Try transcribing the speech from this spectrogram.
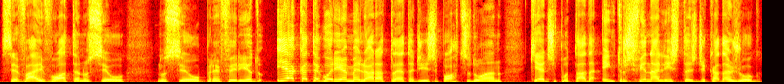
Você vai e vota no seu, no seu preferido. E a categoria melhor atleta de esportes do ano, que é disputada entre os finalistas de cada jogo.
